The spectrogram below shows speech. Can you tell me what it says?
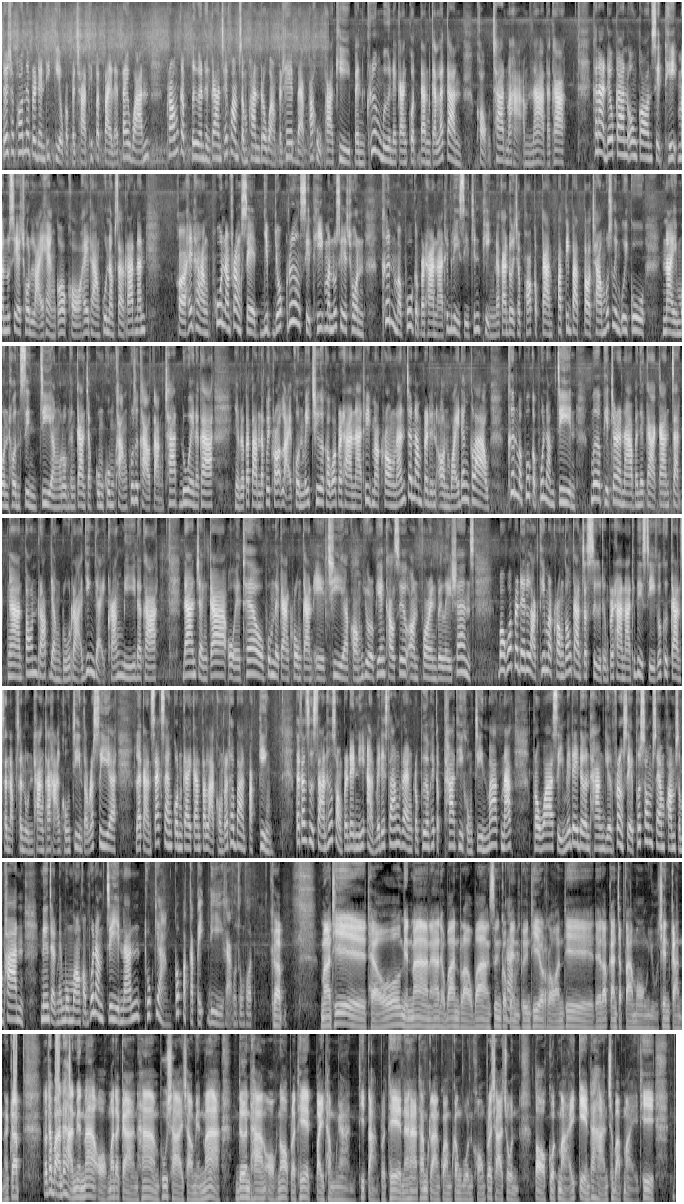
โดยเฉพาะในประเด็นที่เกี่ยวกับประชาธิปไตยและไต้หวัน พร้อมกับเตือนถึงการใช้ความสัมพันธ์ระหว่างประเทศแบบพหุภาคี เป็นเครื่องมือในการกดดันกันและกันของชาติมหาอำนาจนะคะขณะเดียวกันองค์กรสิทธิมนุษยชนหลายแห่งก็ขอให้ทางผู้นำสหรัฐนั้น ขอให้ทางผู้นำฝรั่งเศสหยิบยกเรื่องสิทธิมนุษยชน ขึ้นมาพูดกับประธานาธิบดีสีจิ้นผิงนะคะ โดยเฉพาะกับการปฏิบัติต่อชาวมุสลิมอุยกูร์ในมณฑลซินเจียง รวมถึงการจับกลุ่มคุมขังผู้สื่อข่าวต่างชาติด้วยนะคะ อย่างไรก็ตามนักวิเคราะห์หลายคนไม่เชื่อค่ะว่าประธานาธิบดีมาครองนั้นจะนำประเด็นอ่อนไหวดังกล่าว ขึ้นมาพูดกับผู้นำจีน เมื่อพิจารณาบรรยากาศการจัดงานต้อนรับอย่างหรูหรายิ่งใหญ่ครั้งนี้นะคะ ด้านแจงกาโอเอเทลผู้อำนวยการโครงการเอเชียของ European Council on Foreign Relations บอกว่าประเด็นหลักที่มาครองต้องการจะสื่อถึงประธานาธิบดีสีก็คือการสนับสนุนทางทหารของจีนต่อรัสเซีย และการแทรกแซงกลไกการตลาดของรัฐบาลปักกิ่ง แต่การสื่อสารทั้งสองประเด็นนี้อาจไม่ได้สร้างแรงกระเพื่อมให้กับท่าทีของจีนมากนัก เพราะว่าสีไม่ได้เดินทางเยือนฝรั่งเศสเพื่อซ่อมแซมความสัมพันธ์ เนื่องจากในมุมมองของผู้นำจีนนั้นทุกอย่างก็ปกติดีค่ะคุณทรงพจน์ครับ มาที่แถวเมียนมานะฮะแถวบ้านเราบ้าง ซึ่งก็ค่ะเป็นพื้นที่ร้อนที่ได้รับการจับตามองอยู่เช่นกันนะครับ รัฐบาลทหารเมียนมาออกมาตรการห้ามผู้ชายชาวเมียนมาเดินทางออกนอกประเทศไปทำงานที่ต่างประเทศนะฮะท่ามกลางความกังวลของประชาชนต่อกฎหมายเกณฑ์ทหารฉบับใหม่ที่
